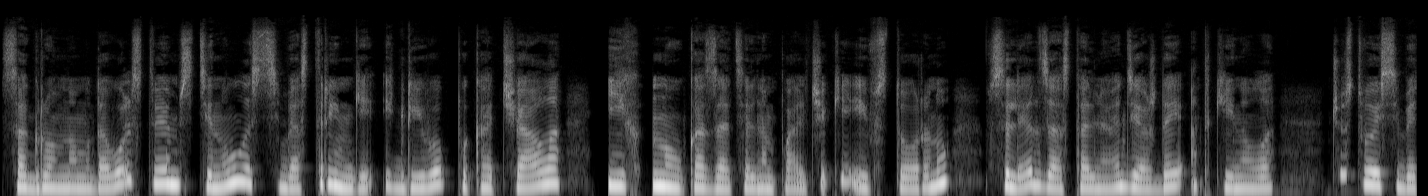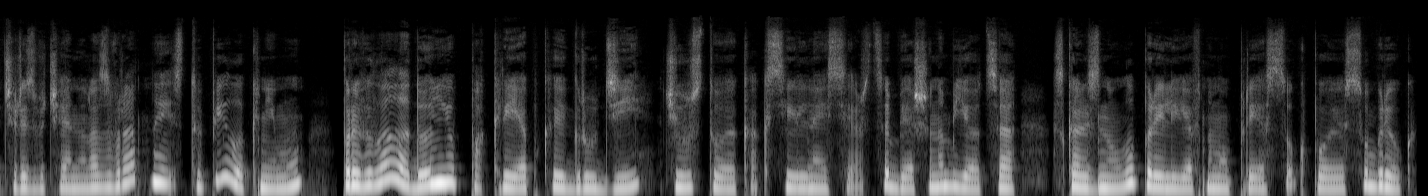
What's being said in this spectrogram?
с огромным удовольствием стянула с себя стринги, игриво покачала их на указательном пальчике и в сторону, вслед за остальной одеждой, откинула. Чувствуя себя чрезвычайно развратной, ступила к нему — Провела ладонью по крепкой груди, чувствуя, как сильное сердце бешено бьется, скользнула по рельефному прессу к поясу брюк.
